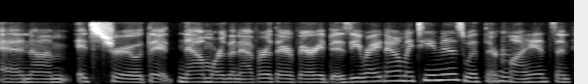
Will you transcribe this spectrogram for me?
and um, it's true that now more than ever they're very busy right now my team is with their mm-hmm. clients. And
